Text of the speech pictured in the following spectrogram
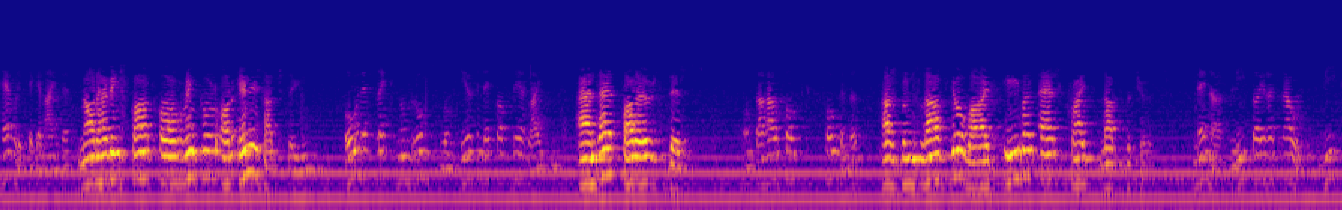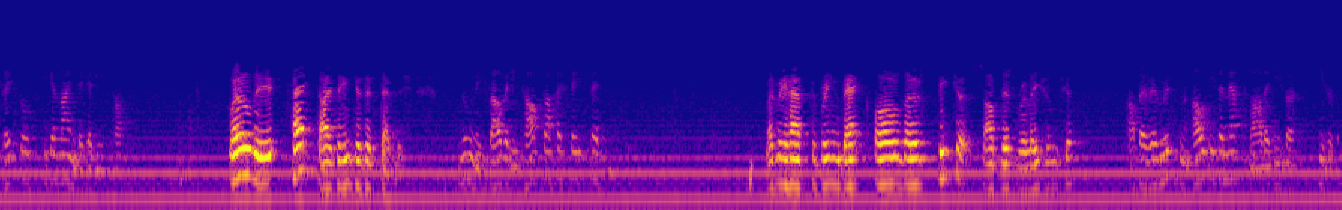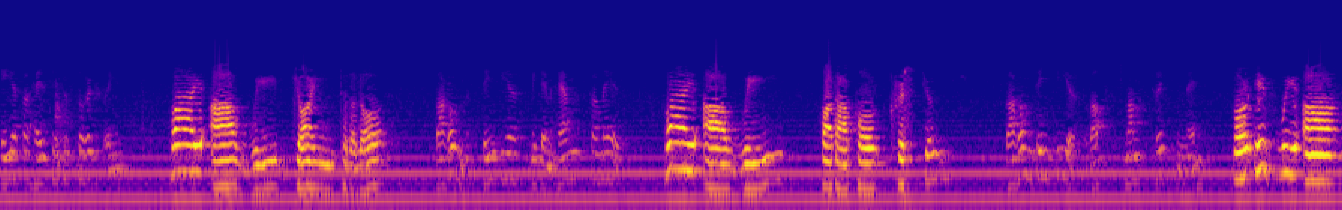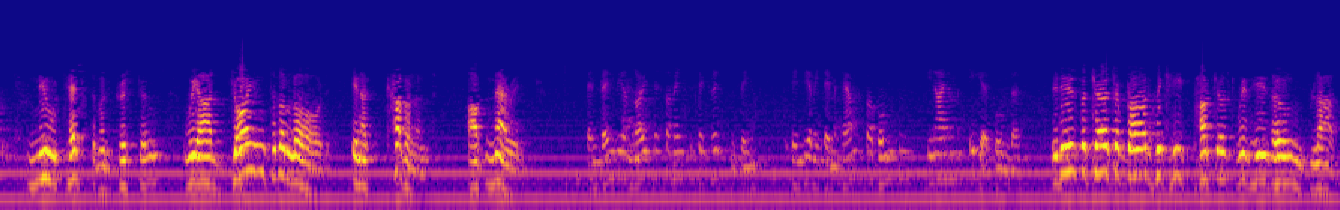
herrliche Gemeinde, not having spot or wrinkle or any such thing. ohne Flecken und Runzel und irgendetwas dergleichen. And that follows this. Und darauf folgt folgendes. Husbands, love your wives even as Christ loved the church. Männer, liebt eure Frauen, wie Christus die Gemeinde geliebt hat. Well, the fact, I think, is established. Nun, ich glaube, die Tatsache steht fest. But we have to bring back all those features of this relationship. Aber wir müssen all diese Merkmale dieser, dieses Eheverhältnisses zurückbringen. Why are we joined to the Lord? Warum sind wir mit dem Herrn vermählt? Why are we what are called Christians? Warum sind wir, was man Christen nennt? For if we are New Testament Christians, we are joined to the Lord in a covenant of marriage. Denn wenn wir neutestamentliche Christen sind, sind wir mit dem Herrn verbunden in einem Ehebunde. It is the church of God which he purchased with his own blood.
